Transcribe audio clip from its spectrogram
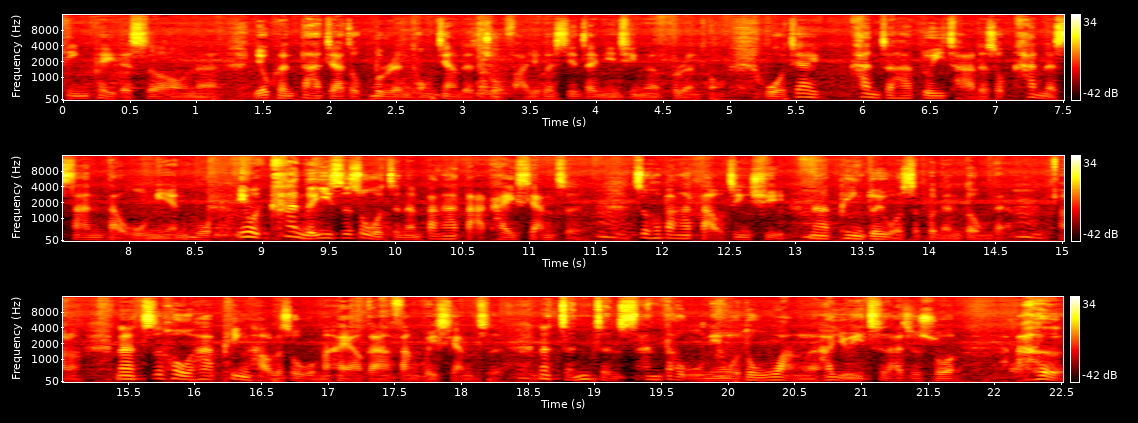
拼配的时候呢，有可能大家都不认同这样的做法，有可能现在年轻人不认同。我在看着他堆茶的时候，看了三到五年，我因为看的意思是我只能帮他打开箱子，嗯，之后帮他倒进去，那拼堆我是不能动的，嗯，好了，那之后他拼好的时候，我们还要给他放回箱子，那整整三到五年我都忘了。他有一次他就说：“阿赫，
